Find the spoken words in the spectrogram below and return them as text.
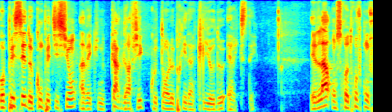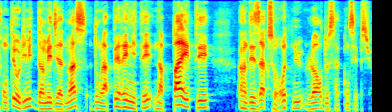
au PC de compétition avec une carte graphique coûtant le prix d'un Clio 2 RXT. Et là, on se retrouve confronté aux limites d'un média de masse dont la pérennité n'a pas été un des axes retenus lors de sa conception.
